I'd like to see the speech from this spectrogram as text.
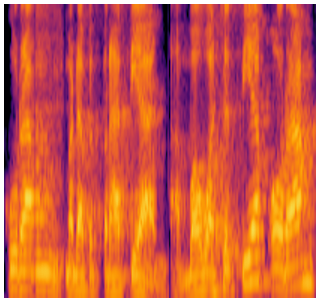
kurang mendapat perhatian. Bahwa setiap orang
